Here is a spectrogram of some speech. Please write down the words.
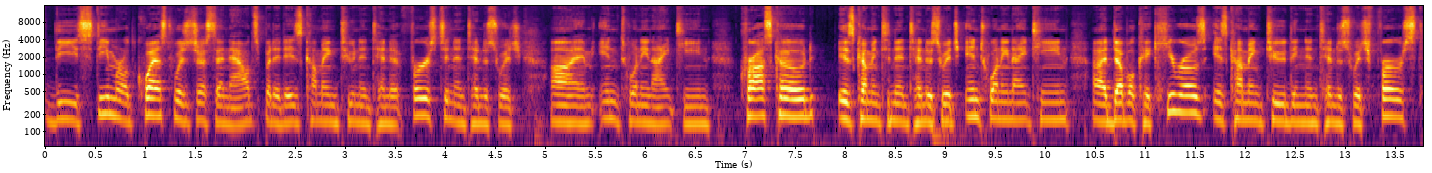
the SteamWorld Quest was just announced, but it is coming to Nintendo first to Nintendo Nintendo Switch um, in 2019. Crosscode is coming to Nintendo Switch in 2019. Uh, Double Kick Heroes is coming to the Nintendo Switch first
